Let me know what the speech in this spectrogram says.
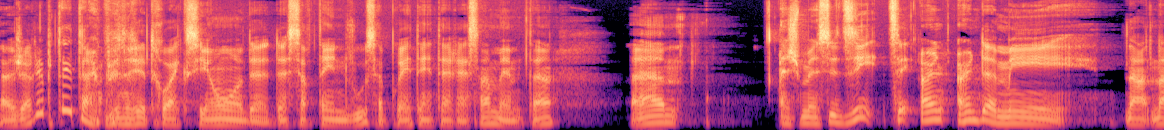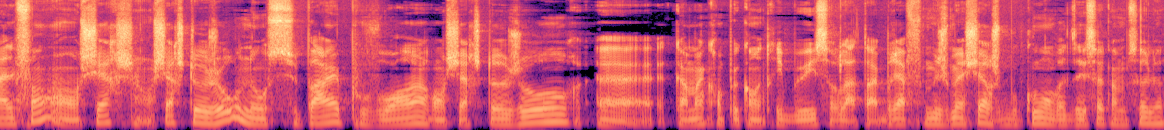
Euh, j'aurais peut-être un peu de rétroaction de, certains de vous, ça pourrait être intéressant en même temps. Euh, je me suis dit, tu sais, un, de mes, dans, le fond, on cherche, on cherche toujours nos super pouvoirs, on cherche toujours euh, comment qu'on peut contribuer sur la Terre. Bref, je me cherche beaucoup, on va dire ça comme ça. Là.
